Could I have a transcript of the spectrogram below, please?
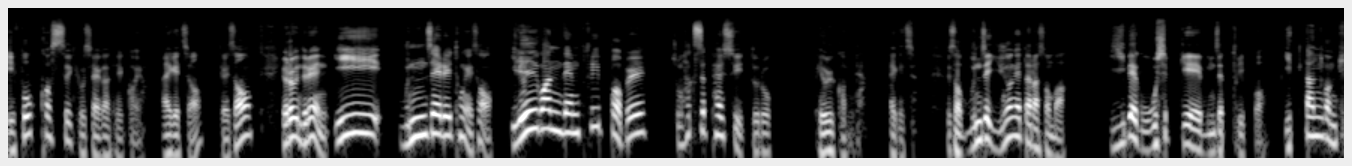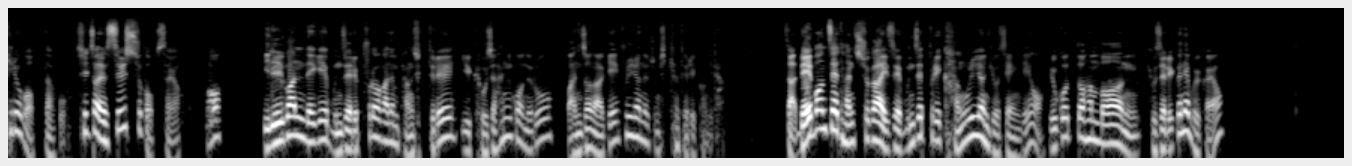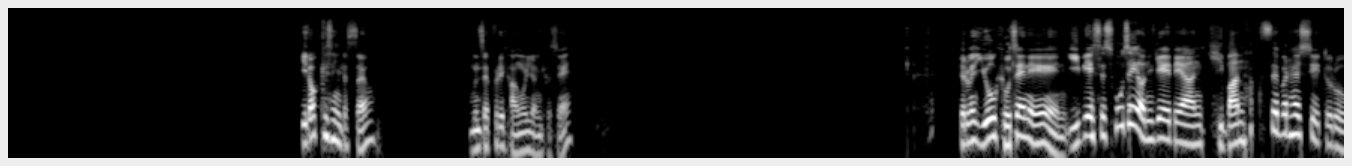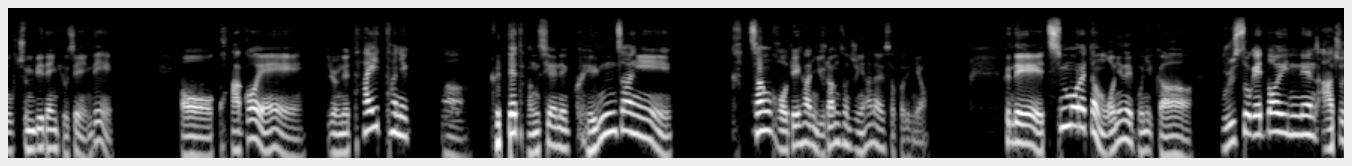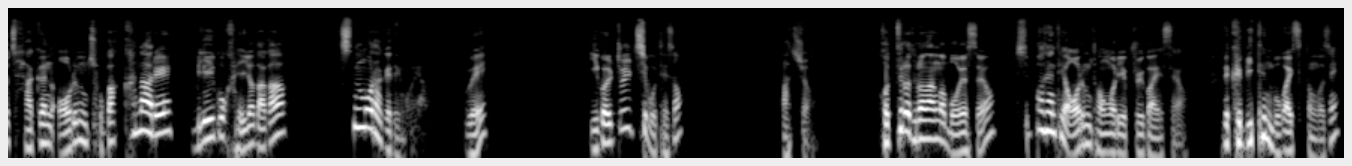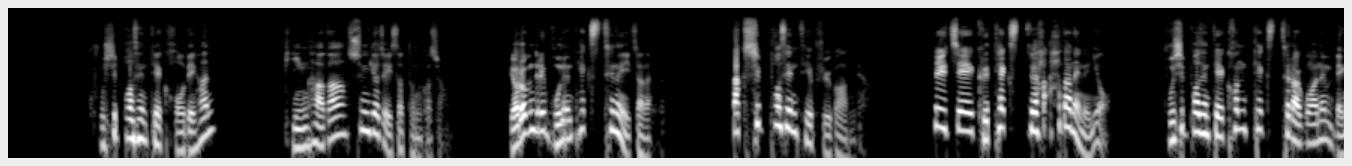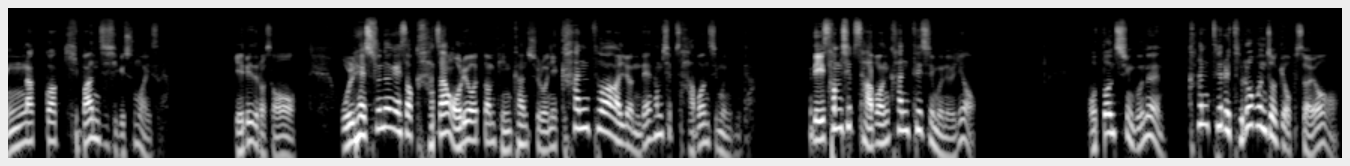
이 포커스 교재가 될 거예요. 알겠죠? 그래서 여러분들은 이 문제를 통해서 일관된 풀이법을 좀 학습할 수 있도록 배울 겁니다. 알겠죠? 그래서 문제 유형에 따라서 막 250 개의 문제 풀이법 이딴 건 필요가 없다고. 실전에 쓸 수가 없어요. 어? 일관되게 문제를 풀어가는 방식들을 이 교재 한 권으로 완전하게 훈련을 좀 시켜 드릴 겁니다. 자, 네 번째 단추가 이제 문제풀이 강훈련 교재인데요. 요것도 한번 교재를 꺼내 볼까요? 이렇게 생겼어요. 문제풀이 강훈련 교재. 여러분 요 교재는 EBS 소재 연계에 대한 기반 학습을 할 수 있도록 준비된 교재인데 어 과거에 여러분들 타이타닉 아 그때 당시에는 굉장히 가장 거대한 유람선 중에 하나였었거든요. 근데 침몰했던 원인을 보니까 물속에 떠 있는 아주 작은 얼음 조각 하나를 밀고 가려다가 침몰하게 된 거예요. 왜? 이걸 뚫지 못해서? 맞죠. 겉으로 드러난 건 뭐였어요? 10%의 얼음 덩어리에 불과했어요. 근데 그 밑에는 뭐가 있었던 거지? 90%의 거대한 빙하가 숨겨져 있었던 거죠. 여러분들이 보는 텍스트는 있잖아요. 딱 10%에 불과합니다. 실제 그 텍스트 하 하단에는요. 90%의 컨텍스트라고 하는 맥락과 기반 지식이 숨어 있어요. 예를 들어서 올해 수능에서 가장 어려웠던 빈칸 추론이 칸트와 관련된 34번 지문입니다. 근데 이 34번 칸트 지문을요. 어떤 친구는 칸트를 들어본 적이 없어요.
